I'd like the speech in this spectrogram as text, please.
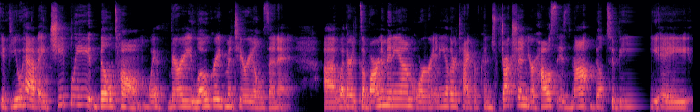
if you have a cheaply built home with very low grade materials in it uh, whether it's a barnuminium or any other type of construction your house is not built to be a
